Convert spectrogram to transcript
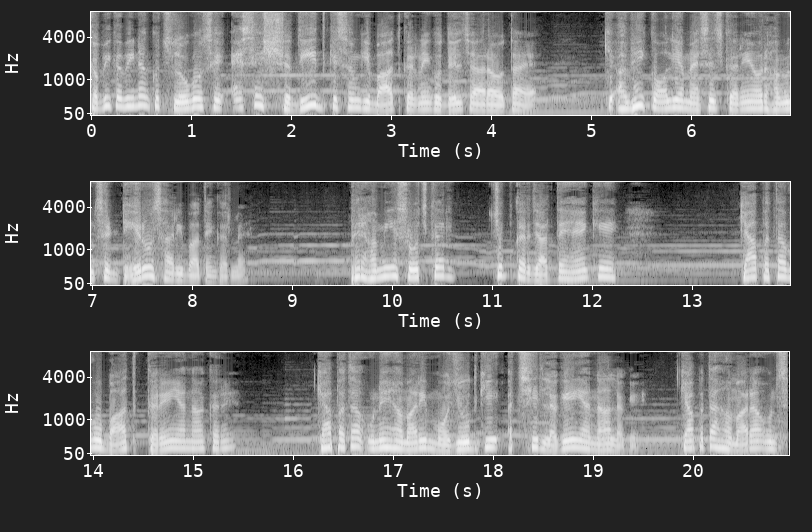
कभी कभी ना कुछ लोगों से ऐसे शदीद किस्म की बात करने को दिल चाह रहा होता है कि अभी कॉल या मैसेज करें और हम उनसे ढेरों सारी बातें कर लें। फिर हम ये सोचकर चुप कर जाते हैं कि क्या पता वो बात करें या ना करें? क्या पता उन्हें हमारी मौजूदगी अच्छी लगे या ना लगे? क्या पता हमारा उनसे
